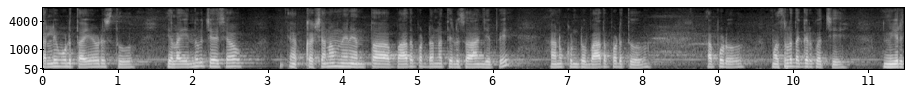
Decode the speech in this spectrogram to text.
తల్లి ఉడత ఏడుస్తూ ఇలా ఎందుకు చేశావు? ఒక క్షణం నేను ఎంత బాధపడ్డానో తెలుసా? అని చెప్పి అనుకుంటూ బాధపడుతూ అప్పుడు ముసలి దగ్గరకు వచ్చి మీరు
